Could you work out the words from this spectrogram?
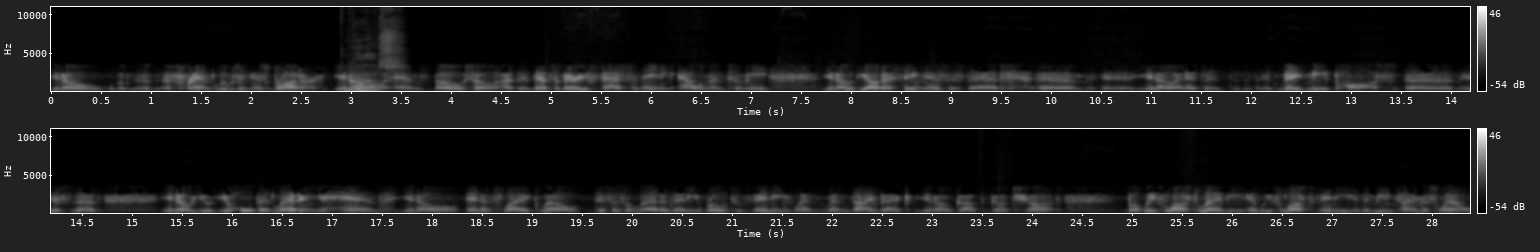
you know, a, a friend losing his brother, you know, Yes. and so so I, that's a very fascinating element to me. You know, the other thing is is that um, uh, you know, and it, it it made me pause. Uh, is that you know you you hold that letter in your hand, you know, and it's like, well, this is a letter that he wrote to Vinnie when when Dimebag, you know, got got shot. But we've lost Lemmy and we've lost Vinnie in the meantime as well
